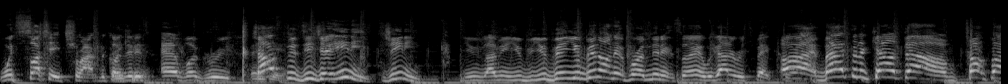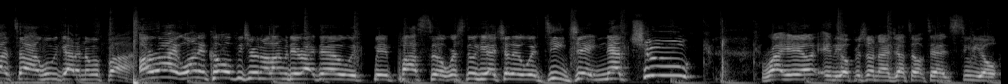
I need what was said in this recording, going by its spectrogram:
with such a track because Thank it you. is evergreen. Shout out to DJ Eni, Genie. You, I mean, you, you've been you've been on it for a minute, so hey, we gotta respect. All right, back to the countdown. Top five time. Who we got at number five? All right, Wande Coal featuring Olamide right there with, with Pasta. We're still here chilling with DJ Neptune right here in the official Nigeria Top 10 studio.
